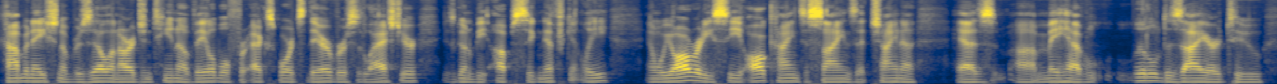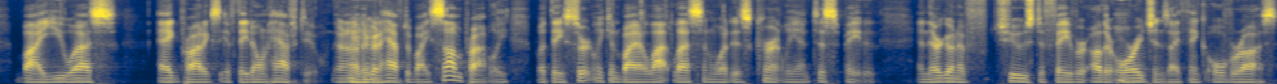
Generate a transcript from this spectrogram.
Combination of Brazil and Argentina available for exports there versus last year is going to be up significantly. And we already see all kinds of signs that China has uh, may have little desire to buy U.S. ag products if they don't have to. They're, Mhm. they're going to have to buy some probably, but they certainly can buy a lot less than what is currently anticipated. And they're going to f- choose to favor other origins, I think, over us.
